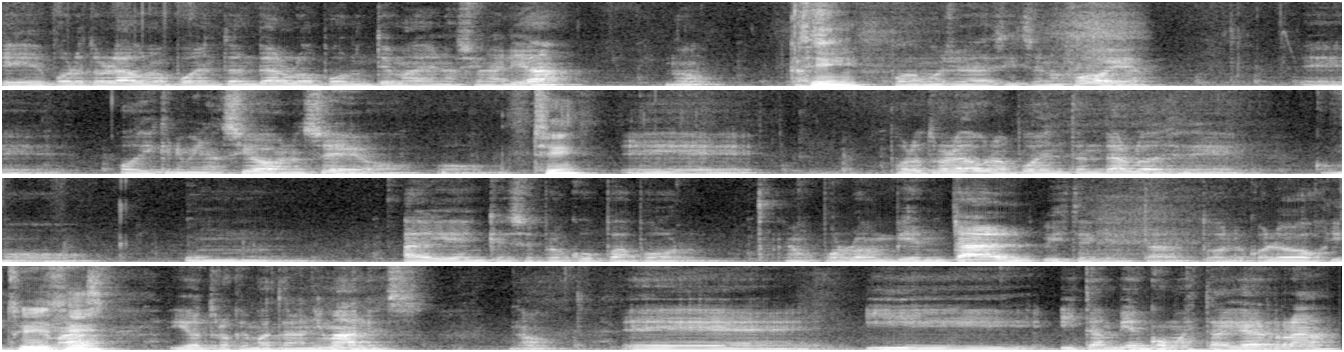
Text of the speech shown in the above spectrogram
eh, por otro lado uno puede entenderlo por un tema de nacionalidad, ¿no? Sí. podemos llegar a decir xenofobia, eh, o discriminación, no sé, o- o sí, por otro lado uno puede entenderlo desde como un alguien que se preocupa por digamos, por lo ambiental viste que está todo lo ecológico Sí, y demás sí. y otros que matan animales no Eh, y, y también como esta guerra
